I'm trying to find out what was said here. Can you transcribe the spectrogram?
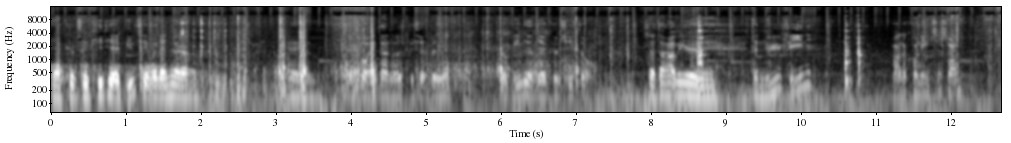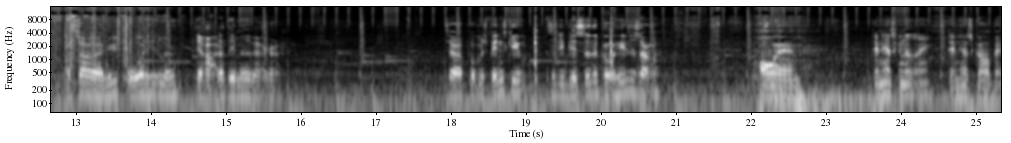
Jeg har købt sådan en kit her i Biltema den her gang. Øh, jeg tror ikke, der er noget specielt ved det. Det var billigere, end det jeg købte sidste år. Så der har vi øh, den nye fine. Holder kun en sæson. Og så øh, nye skruer det hele med. Det er rart, at det er med hver gang. Så på med spændeskive, så de bliver siddende på hele sæsonen. Og øh, den her skal nedad, den her skal opad.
